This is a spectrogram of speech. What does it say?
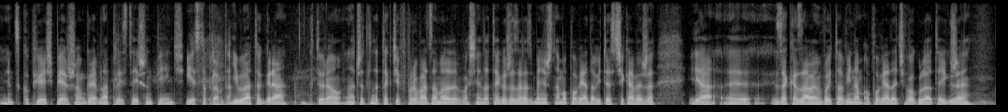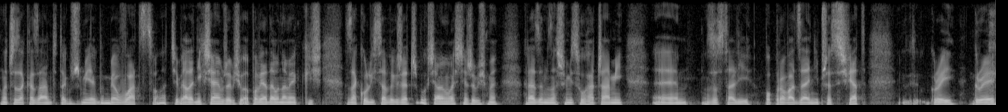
więc kupiłeś pierwszą grę na PlayStation 5. jest to prawda. I była to gra, którą, znaczy tak cię wprowadzam, ale właśnie dlatego, że zaraz będziesz nam opowiadał. I to jest ciekawe, że ja y, zakazałem Wojtowi nam opowiadać w ogóle o tej grze. Znaczy zakazałem, to tak brzmi, jakbym miał władztwo nad ciebie, ale nie chciałem, żebyś opowiadał nam jakichś zakulisowych rzeczy, bo chciałem właśnie, żebyśmy razem z naszymi słuchaczami y, zostali poprowadzeni przez świat gry, gry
